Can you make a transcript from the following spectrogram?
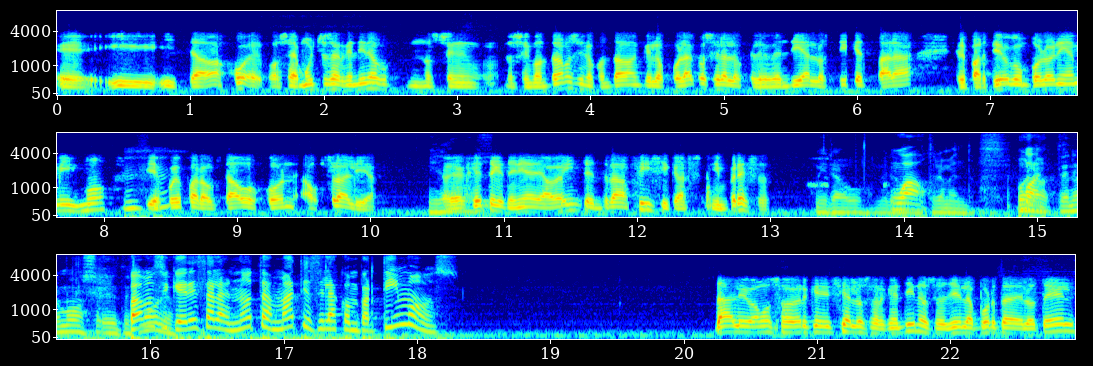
Eh, y, y jue- o sea, muchos argentinos nos, en- nos encontramos y nos contaban que los polacos eran los que les vendían los tickets para el partido con Polonia mismo y después para octavos con Australia. Mirá Había vos. gente que tenía de a 20 entradas físicas impresas. Mira vos, mirá vos, tremendo. Bueno, Bueno. tenemos eh, Vamos, si querés, a las notas, Mati, así las compartimos. Dale, vamos a ver qué decían los argentinos allí en la puerta del hotel.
